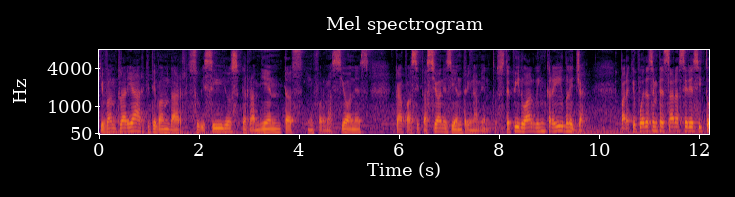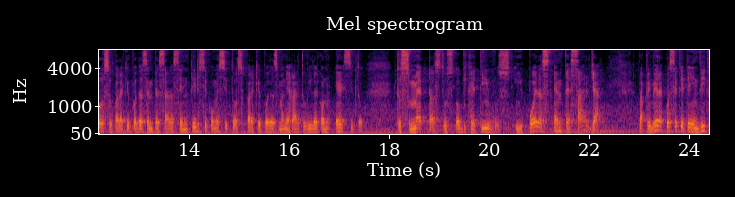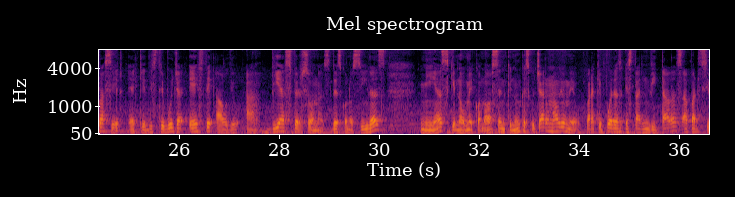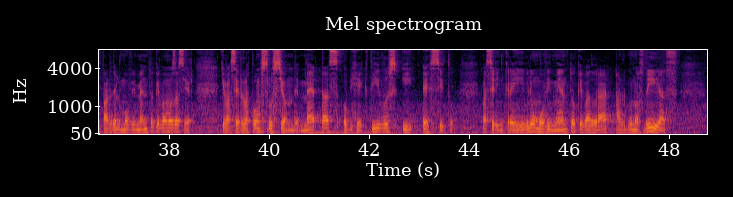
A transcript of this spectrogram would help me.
que van a clarear, que te van a dar subsidios, herramientas, informaciones, capacitaciones y entrenamientos. Te pido algo increíble ya, para que puedas empezar a ser exitoso, para que puedas empezar a sentirse como exitoso, para que puedas manejar tu vida con éxito, tus metas, tus objetivos y puedas empezar ya. La primera cosa que te invito a hacer es que distribuya este audio a 10 personas desconocidas mías que no me conocen, que nunca escucharon un audio mío, para que puedan estar invitadas a participar del movimiento que vamos a hacer, que va a ser la construcción de metas, objetivos y éxito. Va a ser increíble, un movimiento que va a durar algunos días,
